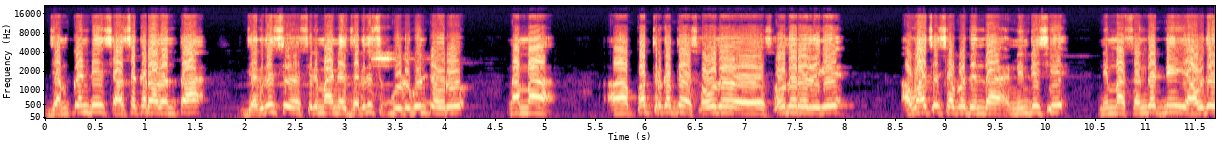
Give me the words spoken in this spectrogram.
ಜಮಖಂಡಿ ಶಾಸಕರಾದಂತ ಜಗದೀಶ್ ಶ್ರೀಮಾನ್ಯ ಜಗದೀಶ್ ಗುಡುಗುಂಟೆ ಅವರು ನಮ್ಮ ಪತ್ರಕರ್ತ ಸಹೋದ, ಸಹೋದರರಿಗೆ ಅವಾಚ್ಯ ಶಬ್ದದಿಂದ ನಿಂದಿಸಿ ನಿಮ್ಮ ಸಂಘಟನೆ ಯಾವುದೇ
